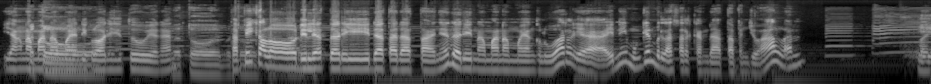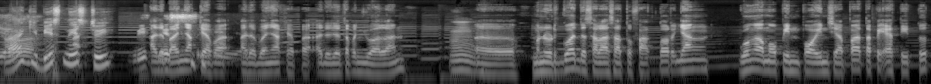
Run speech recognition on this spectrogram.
yang nama-nama yang dikeluarin itu ya kan. Betul, betul. Tapi kalau dilihat dari data-datanya dari nama-nama yang keluar ya ini mungkin berdasarkan data penjualan. Balik Iya. lagi bisnis cuy. Bisnis. ada banyak ya, Pak. Iya. Ada banyak ya, Pak. Ada data penjualan. Hmm. Eh, menurut gua ada salah satu faktor yang gua nggak mau pinpoint siapa tapi attitude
